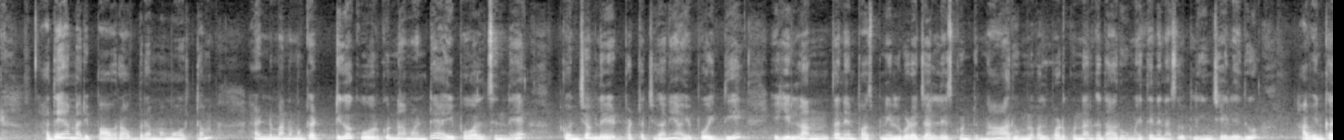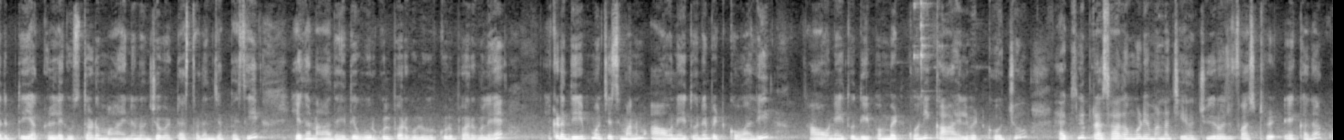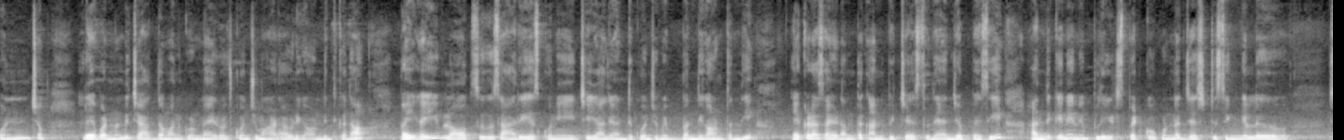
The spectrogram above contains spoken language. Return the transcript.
అదే మరి పవర్ ఆఫ్ బ్రహ్మముహూర్తం. అండ్ మనం గట్టిగా కోరుకున్నామంటే అయిపోవాల్సిందే. కొంచెం లేట్ పట్టచ్చు కానీ అయిపోయిద్ది. ఇక ఇల్లంతా నేను పసుపు నీళ్ళు కూడా జల్లేసుకుంటున్నా. ఆ రూమ్లో వాళ్ళు పడుకున్నారు కదా ఆ రూమ్ అయితే నేను అసలు క్లీన్ చేయలేదు. అవిని కదిపితే ఎక్కడ లెగుస్తాడో మా ఆయన నుంచోబెట్టేస్తాడని చెప్పేసి ఇక నాదైతే ఉరుకులు పరుగులు ఉరుకులు పరుగులే. ఇక్కడ దీపం వచ్చేసి మనం ఆవు నెయ్యితోనే పెట్టుకోవాలి. ఆవు నెయ్యితో దీపం పెట్టుకొని కాయలు పెట్టుకోవచ్చు. యాక్చువల్లీ ప్రసాదం కూడా ఏమన్నా చేయొచ్చు. ఈరోజు ఫస్ట్ డే కదా కొంచెం రేపటి నుండి చేద్దాం అనుకున్నా ఈరోజు కొంచెం హడావిడిగా ఉండిద్ది కదా. పైగా ఈ వ్లాగ్స్ శారీ వేసుకొని చేయాలి అంటే కొంచెం ఇబ్బందిగా ఉంటుంది. ఎక్కడ సైడ్ అంతా కనిపించేస్తుంది అని చెప్పేసి. అందుకే నేను ప్లేట్స్ పెట్టుకోకుండా జస్ట్ సింగిల్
